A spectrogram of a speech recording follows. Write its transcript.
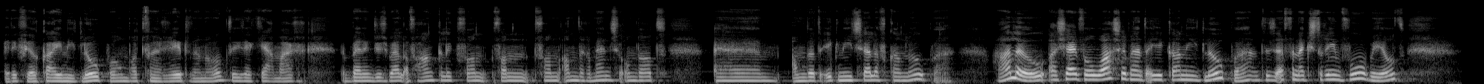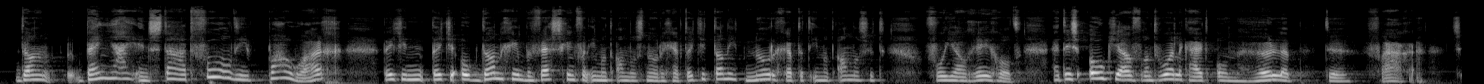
weet ik veel, kan je niet lopen, om wat voor een reden dan ook. Dan zeg ik, ja, maar dan ben ik dus wel afhankelijk van, van, van andere mensen, omdat, um, omdat ik niet zelf kan lopen. Hallo, als jij volwassen bent en je kan niet lopen, het is even een extreem voorbeeld dan ben jij in staat, voel die power, dat je, dat je ook dan geen bevestiging van iemand anders nodig hebt. Dat je het dan niet nodig hebt dat iemand anders het voor jou regelt. Het is ook jouw verantwoordelijkheid om hulp te vragen. Is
